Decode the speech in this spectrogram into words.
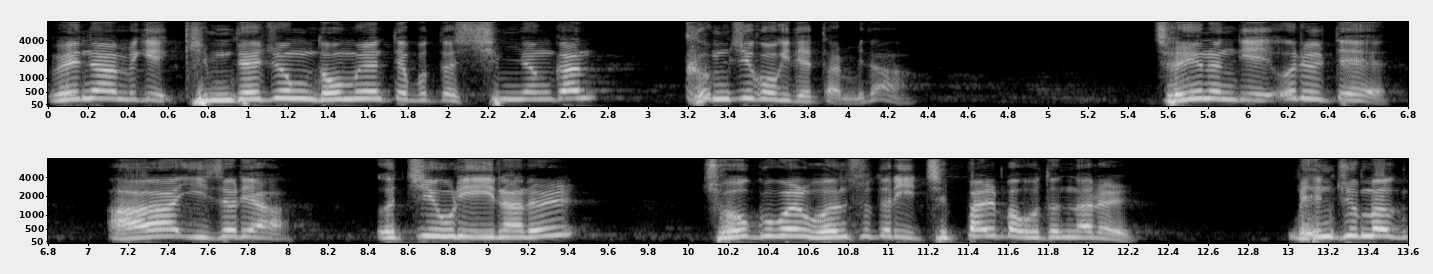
왜냐하면 이게 김대중 노무현 때부터 10년간 금지곡이 됐답니다. 저희는 이제 어릴 때, 아, 이절야, 어찌 우리 이 날을 조국을 원수들이 짓밟아 오던 날을 맨주먹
